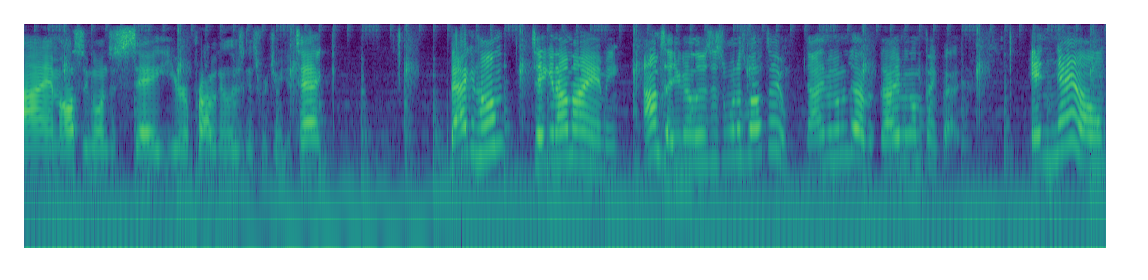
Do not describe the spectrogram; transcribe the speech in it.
I am also going to say you're probably going to lose against Virginia Tech. Back at home, taking on Miami. I'm saying you're going to lose this one as well, too. Not even going to Not even going to think about it. And now,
